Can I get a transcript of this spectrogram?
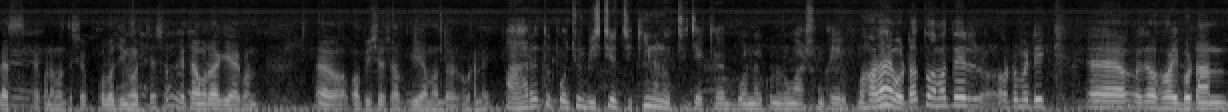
ব্যাস, এখন আমাদের সব ক্লোজিং হচ্ছে। সব এটা আমরা আগে এখন অফিসে সব গিয়ে আমাদের ওখানে। পাহাড়ে তো প্রচুর বৃষ্টি হচ্ছে কি মনে হচ্ছে যে একটা বন্যার কোনো রকম আশঙ্কা এরকম? পাহাড় হ্যাঁ ওটা তো আমাদের অটোমেটিক হয় ভুটান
